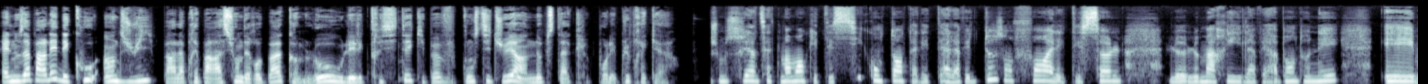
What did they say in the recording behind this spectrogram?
Elle nous a parlé des coûts induits par la préparation des repas comme l'eau ou l'électricité qui peuvent constituer un obstacle pour les plus précaires. Je me souviens de cette maman qui était si contente. Elle était, elle avait deux enfants, elle était seule. Le, le mari l'avait abandonnée et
